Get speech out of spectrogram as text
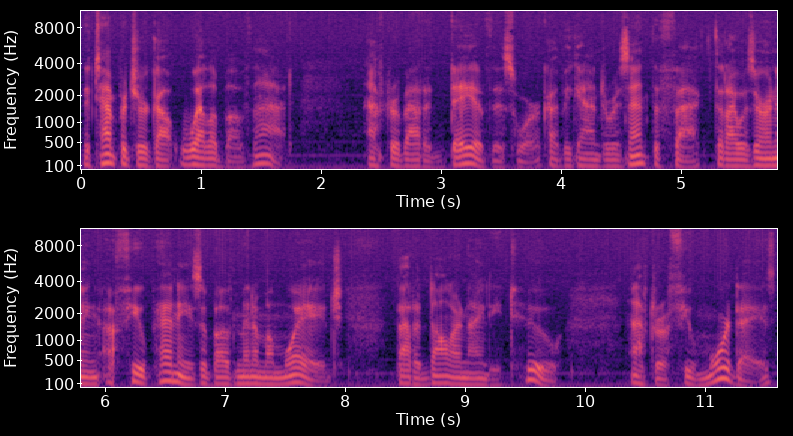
the temperature got well above that. After about a day of this work, I began to resent the fact that I was earning a few pennies above minimum wage, about a dollar ninety-two. After a few more days,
